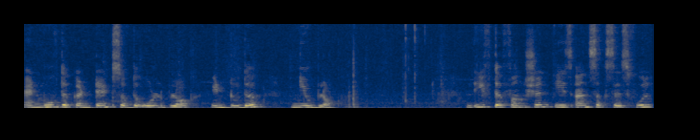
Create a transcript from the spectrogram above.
and move the contents of the old block into the new block. If the function is unsuccessful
